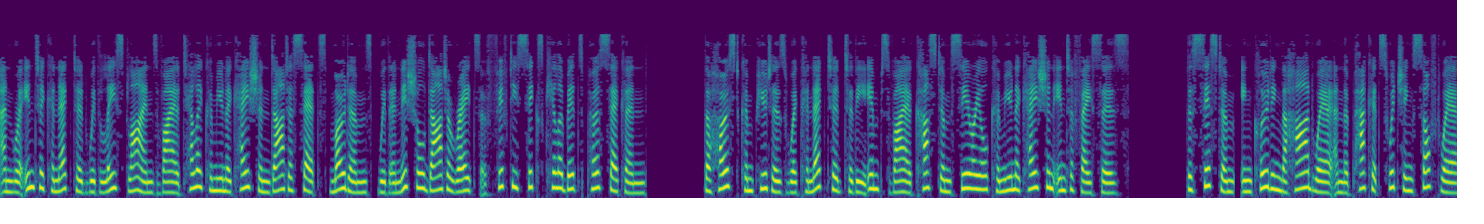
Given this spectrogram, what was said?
and were interconnected with leased lines via telecommunication data sets modems, with initial data rates of 56 kilobits per second. The host computers were connected to the IMPs via custom serial communication interfaces. The system, including the hardware and the packet switching software,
